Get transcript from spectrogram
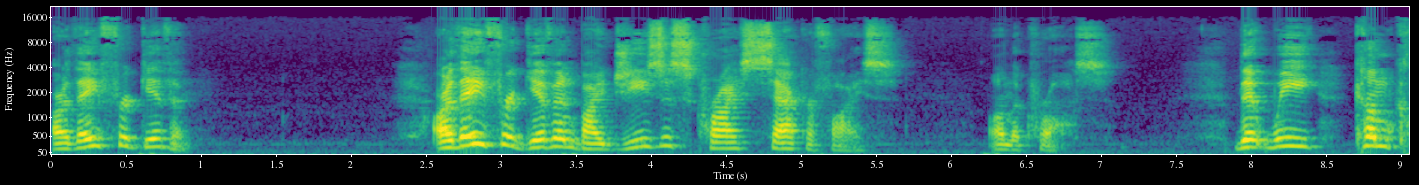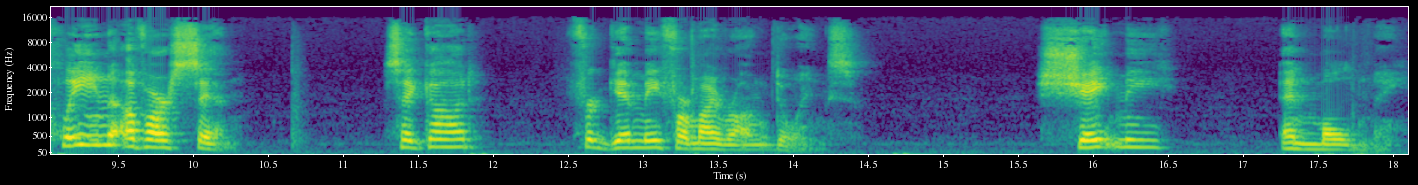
are they forgiven? Are they forgiven by Jesus Christ's sacrifice on the cross? That we come clean of our sin. Say, God, forgive me for my wrongdoings. Shape me and mold me.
